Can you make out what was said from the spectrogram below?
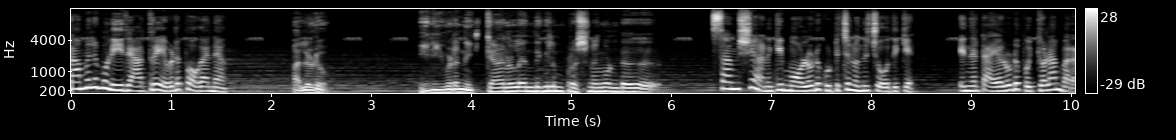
കമലമോൾ ഈ രാത്രി എവിടെ പോകാനാ? അല്ലടോ ഇനി ഇവിടെ നിൽക്കാനുള്ള എന്തെങ്കിലും പ്രശ്നം കൊണ്ട് സംശയമാണെങ്കിൽ മോളോട് കുട്ടിച്ചനൊന്ന് ചോദിക്ക്. എന്നിട്ട് അയാളോട് പൊയ്ക്കോളാൻ പറ.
